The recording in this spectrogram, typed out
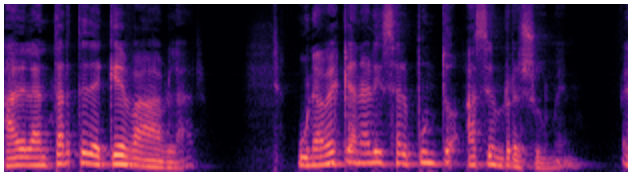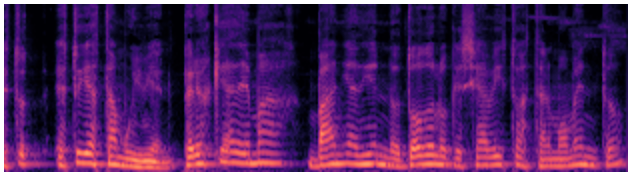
adelantarte de qué va a hablar. Una vez que analiza el punto, hace un resumen. Esto, esto ya está muy bien, pero es que además va añadiendo todo lo que se ha visto hasta el momento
